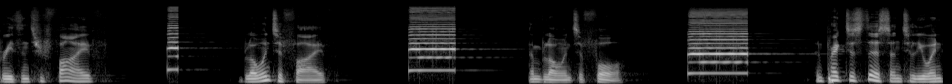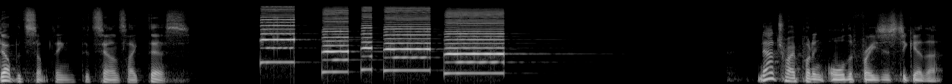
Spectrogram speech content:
breathe in through 5, blow into 5, and blow into 4. And practice this until you end up with something that sounds like this. Now try putting all the phrases together.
